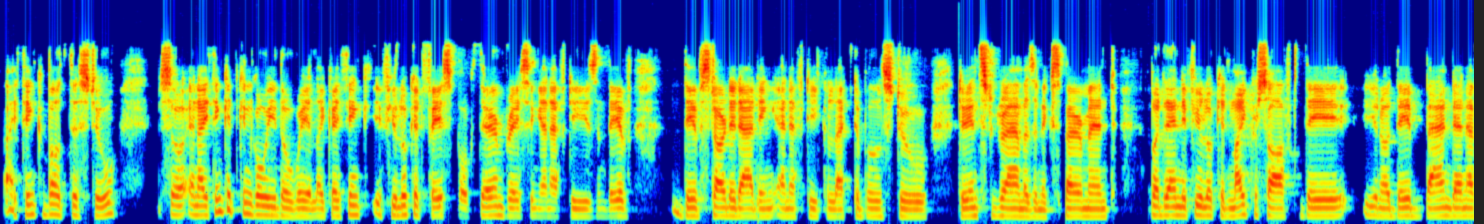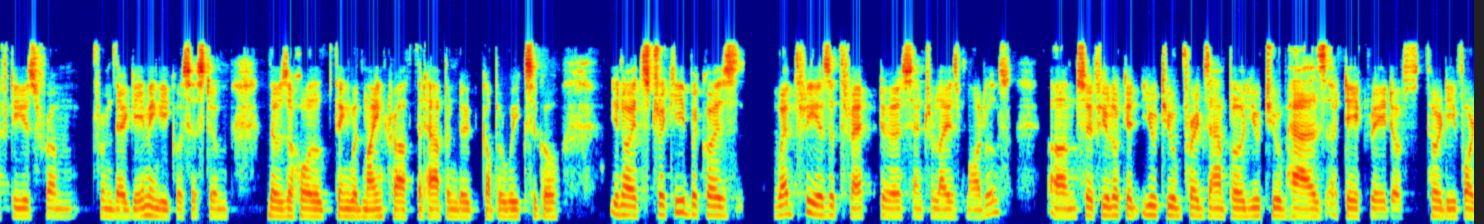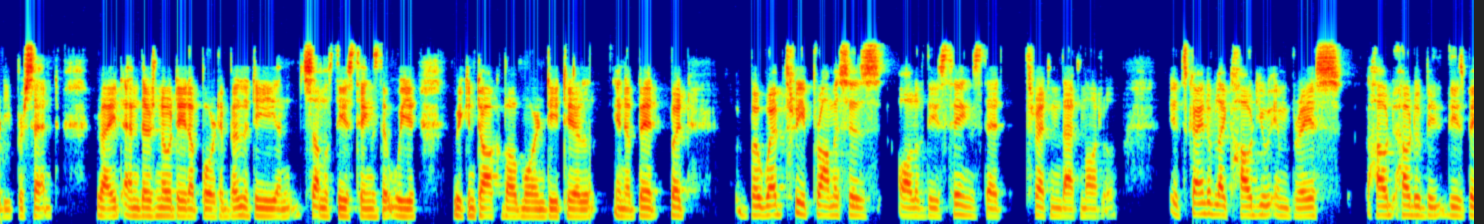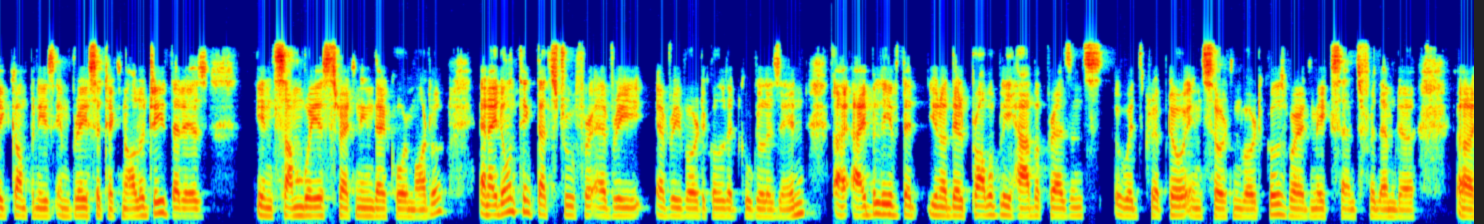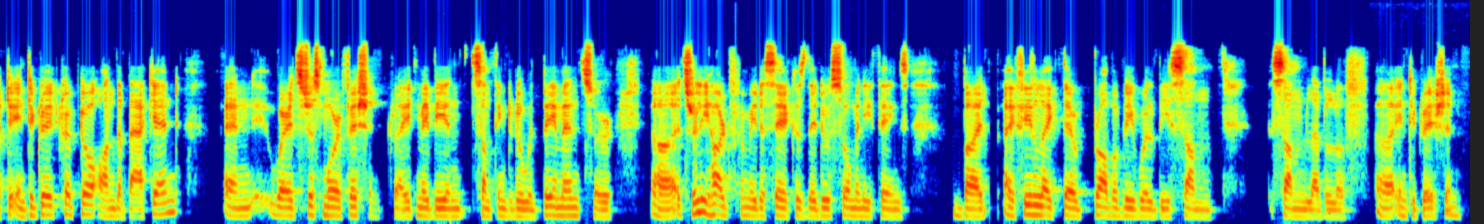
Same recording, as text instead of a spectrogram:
I think about this too. So, and I think it can go either way. Like, I think if you look at Facebook, they're embracing NFTs and they've they've started adding NFT collectibles to to Instagram as an experiment. But then, if you look at Microsoft, they you know they banned NFTs from from their gaming ecosystem. There was a whole thing with Minecraft that happened a couple of weeks ago. You know, it's tricky because Web3 is a threat to centralized models. Um, so if you look at YouTube, for example, YouTube has a take rate of 30, 40%, right? And there's no data portability and some of these things that we, we can talk about more in detail in a bit. But, but Web3 promises all of these things that threaten that model. It's kind of like how do you embrace how, how do be, these big companies embrace a technology that is in some ways threatening their core model. And i don't think that's true for every every vertical that google is in. I, I, believe that you know they'll probably have a presence with crypto in certain verticals where it makes sense for them to uh, to integrate crypto on the back end and where it's just more efficient right? Maybe in something to do with payments or uh, it's really hard for me to say because they do so many things but i feel like there probably will be some some level of uh, integration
